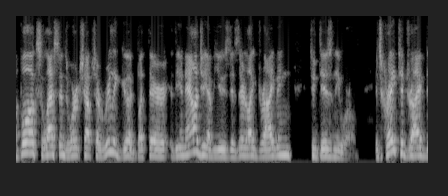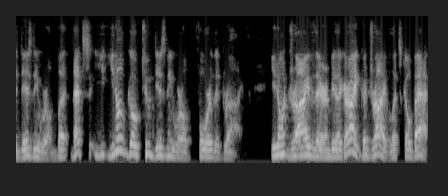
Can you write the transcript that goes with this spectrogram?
books lessons workshops are really good but they're the analogy i've used is they're like driving to disney world. It's great to drive to disney world but that's you, you don't go to disney world for the drive. You don't drive there and be like all right good drive let's go back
